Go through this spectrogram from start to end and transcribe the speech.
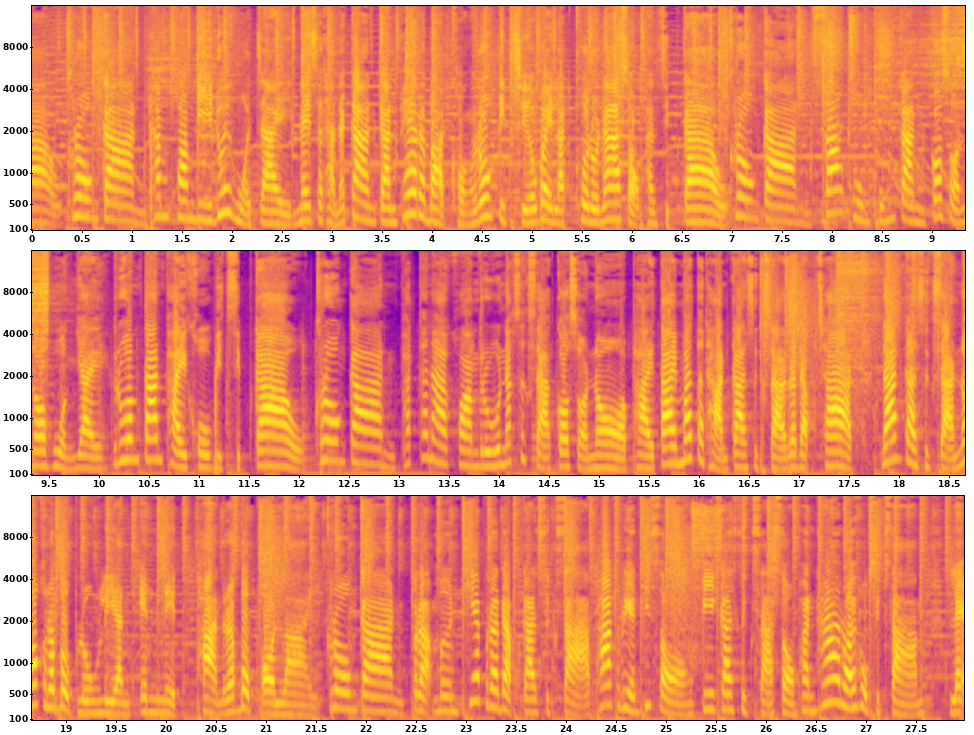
-19 โครงการทำความดีด้วยหัวใจในสถานการณ์การแพร่ระบาดของโรคติดเชื้อไวรัสโคโรนา 2019 โครงการสร้างภูมิคุ้มกันกศนห่วงใยร่วมต้านภัยโควิด -19 โครงการพัฒนาความรู้นักศึกษากศนภายใต้มาตรฐานการศึกษาระดับชาติ ด้านการศึกษานอกระบบโรงเรียน n n e t ผ่านระบบออนไลน์ โครงการประเมินเทียบระดับการศึกษาภาคเรียนที่ 2 ปีการศึกษา 2563 และ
